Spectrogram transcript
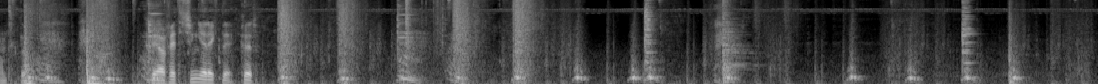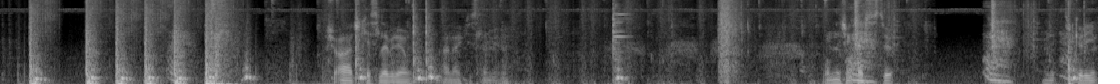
Mantıklı. Kıyafet için gerekli. Kır. Şu ağaç kesilebiliyor mu? Kesilemiyor. Onun için kaç istiyor? Tüküreyim.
